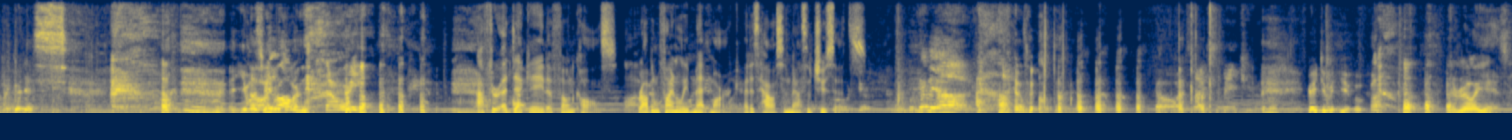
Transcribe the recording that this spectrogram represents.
My goodness. you must be Robin. How are you? After a decade of phone calls, Robin finally met Mark at his house in Massachusetts. Well, give me a hug. Great to meet you. it really is.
